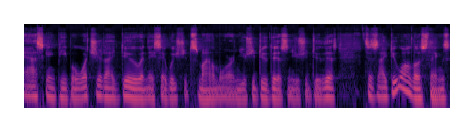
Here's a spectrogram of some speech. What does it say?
asking people, what should I do? And they say, we should smile more, and you should do this, and you should do this. He says, I do all those things,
